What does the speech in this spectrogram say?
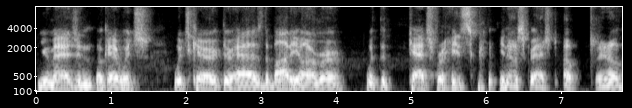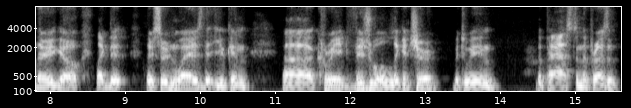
You imagine, okay, which which character has the body armor with the catchphrase, you know, scratched. Oh, you know, there you go. Like the, there's certain ways that you can uh, create visual ligature between the past and the present.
